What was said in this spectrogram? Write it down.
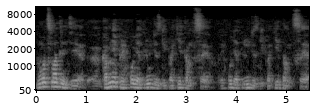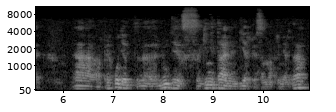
Ну вот смотрите, э, ко мне приходят люди с гепатитом С, приходят люди с гепатитом С, а, приходят э, люди с генитальным герпесом, например, да,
